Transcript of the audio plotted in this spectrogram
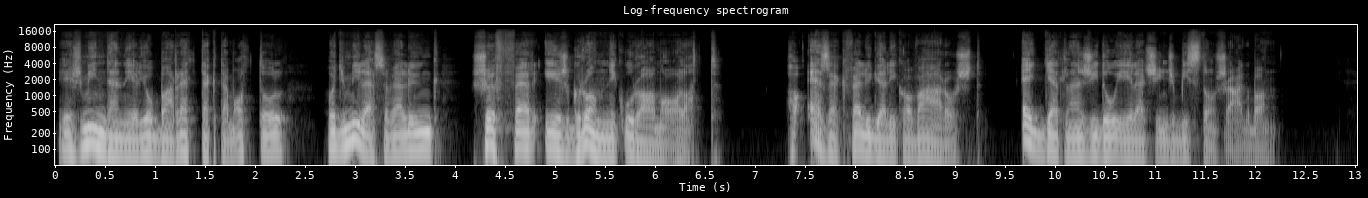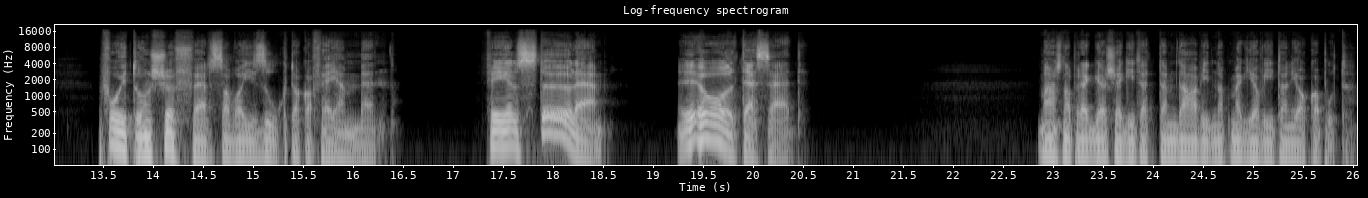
és mindennél jobban rettegtem attól, hogy mi lesz velünk Söffer és Gronnik uralma alatt. Ha ezek felügyelik a várost, egyetlen zsidó élet sincs biztonságban. Folyton Söffer szavai zúgtak a fejemben. Félsz tőlem? Jól teszed. Másnap reggel segítettem Dávidnak megjavítani a kaput.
